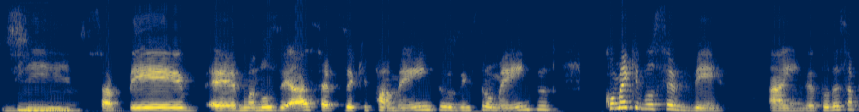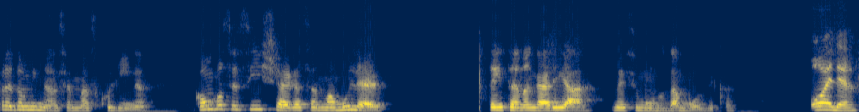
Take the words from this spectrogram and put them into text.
de, de saber é, manusear certos equipamentos, instrumentos. Como é que você vê ainda toda essa predominância masculina? Como você se enxerga sendo uma mulher tentando angariar nesse mundo da música? Olha,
